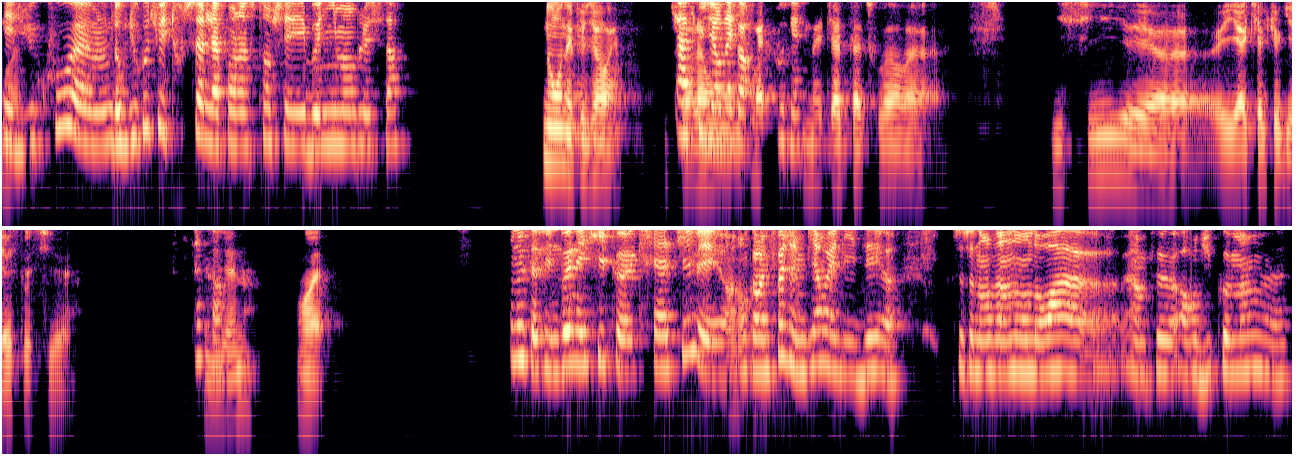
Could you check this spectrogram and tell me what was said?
Et du coup, euh, donc du coup, tu es tout seul là pour l'instant chez Boniment Bleu, ça Non, on est plusieurs, ouais. Ah, plusieurs, d'accord. ouais. On est quatre tatoueurs euh, ici et euh, et il y a quelques guests aussi euh, qui D'accord. viennent. Ouais. Donc ça fait une bonne équipe créative et encore une fois, j'aime bien ouais, l'idée que ce soit dans un endroit un peu hors du commun.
